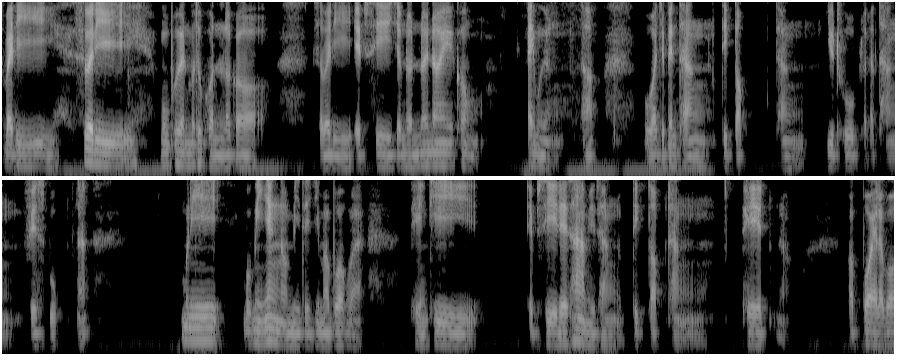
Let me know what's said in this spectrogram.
สวัสดี สวัสดีมูเพื่อนมาทุกคนแล้วก็สวัสดี FC จำนวนน้อยๆ ของไอเมืองนะบ่ว่าจะเป็นทาง TikTok ทาง YouTube แล้วก็ทาง Facebook นะมื้อนี้บ่มียังเนาะมีแต่สิมาบอกว่า เพลงที่ FC ได้ถามอยู่ทาง TikTok ทางเพจเนาะว่าปล่อยแล้วบ่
